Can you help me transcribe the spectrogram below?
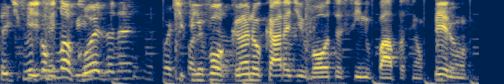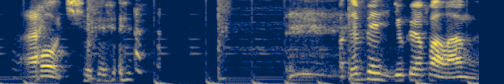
Tem que tipo, alguma tipo, coisa, né? Pode tipo, invocando o cara de volta assim no papo, assim, ó. Peron, ah. volte. Até perdi o que eu ia falar, mano.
